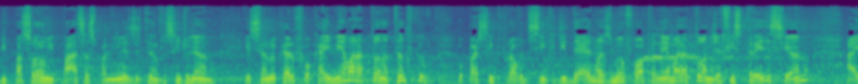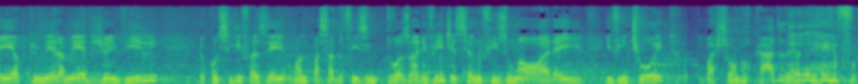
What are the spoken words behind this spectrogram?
me passou, não me passa as planilhas de treino. Eu falei assim, Juliano, esse ano eu quero focar em meia maratona, tanto que eu, eu participo de prova de 5 e de 10, mas o meu foco é meia maratona. Já fiz três esse ano, aí a primeira meia de Joinville, eu consegui fazer, o ano passado eu fiz em 2 horas e 20, esse ano eu fiz 1 hora e, e 28. Baixou um bocado, né, o tempo.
